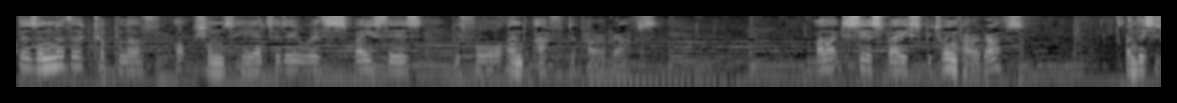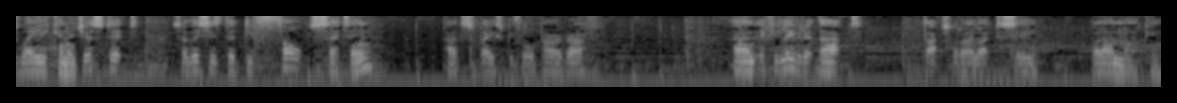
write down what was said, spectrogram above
There's another couple of options here to do with spaces before and after paragraphs. I like to see a space between paragraphs and this is where you can adjust it so this is the default setting add space before paragraph and if you leave it at that that's what I like to see when I'm marking.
